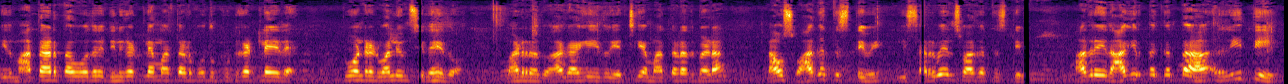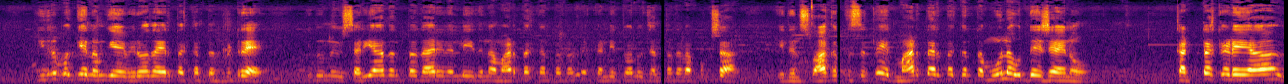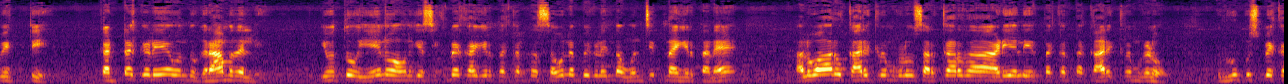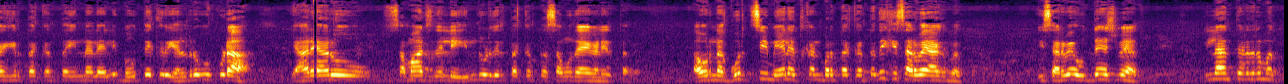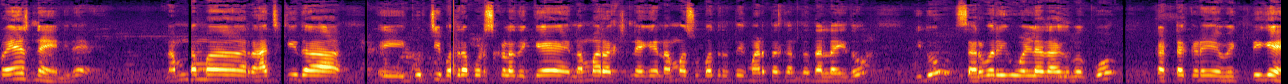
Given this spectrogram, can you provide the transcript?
ಇದು ಮಾತಾಡ್ತಾ ಹೋದರೆ ದಿನಗಟ್ಟಲೆ ಮಾತಾಡ್ಬೋದು ಪುಟ್ಗಟ್ಟಲೆ ಇದೆ. ಟೂ ಹಂಡ್ರೆಡ್ ವಾಲ್ಯೂಮ್ಸ್ ಇದೆ ಇದು. ಮಾಡಿರೋದು. ಹಾಗಾಗಿ ಇದು ಹೆಚ್ಚಿಗೆ ಮಾತಾಡೋದು ಬೇಡ. ನಾವು ಸ್ವಾಗತಿಸ್ತೀವಿ. ಈ ಸರ್ವೇನ ಸ್ವಾಗತಿಸ್ತೀವಿ. ಆದರೆ ಇದಾಗಿರ್ತಕ್ಕಂಥ ರೀತಿ ಇದ್ರ ಬಗ್ಗೆ ನಮಗೆ ವಿರೋಧ ಇರ್ತಕ್ಕಂಥದ್ದು ಬಿಟ್ಟರೆ ಇದು ನೀವು ಸರಿಯಾದಂಥ ದಾರಿನಲ್ಲಿ ಇದನ್ನು ಮಾಡ್ತಕ್ಕಂಥದ್ದಂದರೆ ಖಂಡಿತವಾಗ್ಲೂ ಜನತಾದಳ ಪಕ್ಷ ಇದನ್ನು ಸ್ವಾಗತಿಸುತ್ತೆ. ಇದು ಮಾಡ್ತಾ ಇರ್ತಕ್ಕಂಥ ಮೂಲ ಉದ್ದೇಶ ಏನು? ಕಟ್ಟಕಡೆಯ ವ್ಯಕ್ತಿ ಕಟ್ಟಕಡೆಯ ಒಂದು ಗ್ರಾಮದಲ್ಲಿ ಇವತ್ತು ಏನು ಅವನಿಗೆ ಸಿಗಬೇಕಾಗಿರ್ತಕ್ಕಂಥ ಸೌಲಭ್ಯಗಳಿಂದ ವಂಚಿತನಾಗಿರ್ತಾನೆ. ಹಲವಾರು ಕಾರ್ಯಕ್ರಮಗಳು ಸರ್ಕಾರದ ಅಡಿಯಲ್ಲಿ ಇರ್ತಕ್ಕಂಥ ಕಾರ್ಯಕ್ರಮಗಳು ರೂಪಿಸ್ಬೇಕಾಗಿರ್ತಕ್ಕಂಥ ಹಿನ್ನೆಲೆಯಲ್ಲಿ ಬಹುತೇಕರು ಎಲ್ಲರಿಗೂ ಕೂಡ ಯಾರ್ಯಾರು ಸಮಾಜದಲ್ಲಿ ಹಿಂದುಳಿದಿರ್ತಕ್ಕಂಥ ಸಮುದಾಯಗಳಿರ್ತವೆ, ಅವ್ರನ್ನ ಗುರುತಿಸಿ ಮೇಲೆ ಎತ್ಕೊಂಡು ಬರ್ತಕ್ಕಂಥದ್ದಕ್ಕೆ ಸರ್ವೆ ಆಗಬೇಕು. ಈ ಸರ್ವೆ ಉದ್ದೇಶವೇ ಅದು. ಇಲ್ಲ ಅಂತ ಹೇಳಿದ್ರೆ ಮತ್ತೆ ಪ್ರಯೋಜನ ಏನಿದೆ? ನಮ್ಮ ನಮ್ಮ ರಾಜಕೀಯದ ಈ ಕುರ್ಚಿ ಭದ್ರಪಡಿಸ್ಕೊಳ್ಳೋದಕ್ಕೆ, ನಮ್ಮ ರಕ್ಷಣೆಗೆ, ನಮ್ಮ ಸುಭದ್ರತೆಗೆ ಮಾಡ್ತಕ್ಕಂಥದ್ದಲ್ಲ ಇದು. ಇದು ಸರ್ವರಿಗೂ ಒಳ್ಳೆಯದಾಗಬೇಕು. ಕಟ್ಟ ಕಡೆಯ ವ್ಯಕ್ತಿಗೆ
